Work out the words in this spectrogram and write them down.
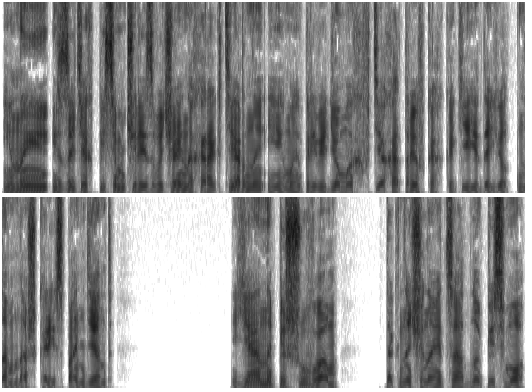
Иные из этих писем чрезвычайно характерны, и мы приведем их в тех отрывках, какие дает нам наш корреспондент. «Я напишу вам», — так начинается одно письмо,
